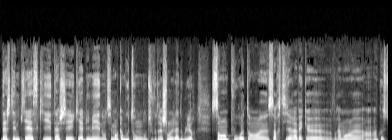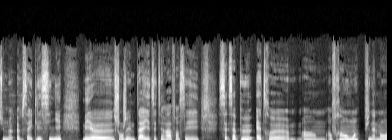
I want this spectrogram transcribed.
d'acheter une pièce qui est tachée, qui est abîmée, dont il manque un bouton, dont tu voudrais changer la doublure, sans pour autant euh, sortir avec vraiment un, costume upcyclé signé, mais changer une taille, etc. Enfin, c'est ça, peut être un, frein en moins finalement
